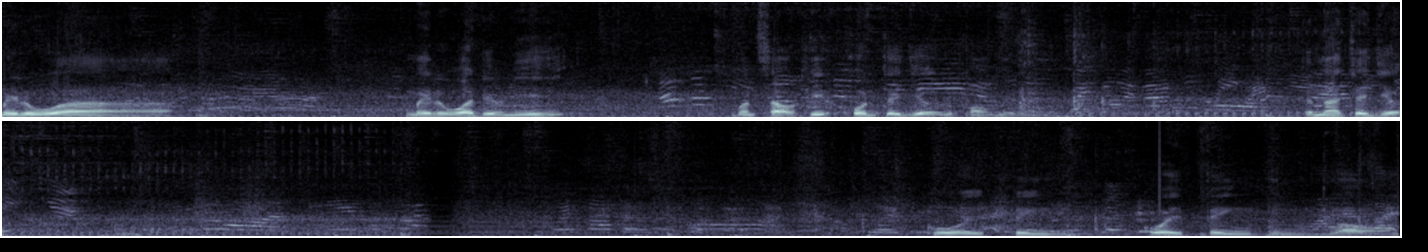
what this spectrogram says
ไม่รู้ว่า ไม่รู้ว่าเดี๋ยวนี้ วันเสาร์อาทิตย์คนจะเยอะหรือเปล่าไม่รู้แต่น่าจะเยอะกล้วยปิ้งกล้วยปิ้งหินร้อน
